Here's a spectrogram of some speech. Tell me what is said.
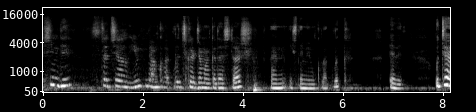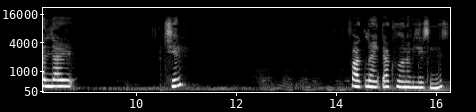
Şimdi saçı alayım. Ben kulaklığı çıkaracağım arkadaşlar. Ben istemiyorum kulaklık. Evet. Bu teller için farklı renkler kullanabilirsiniz.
